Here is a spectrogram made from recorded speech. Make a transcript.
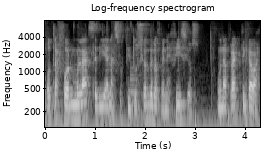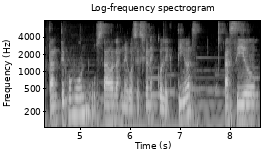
Otra fórmula sería la sustitución de los beneficios, una práctica bastante común usada en las negociaciones colectivas ha sido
